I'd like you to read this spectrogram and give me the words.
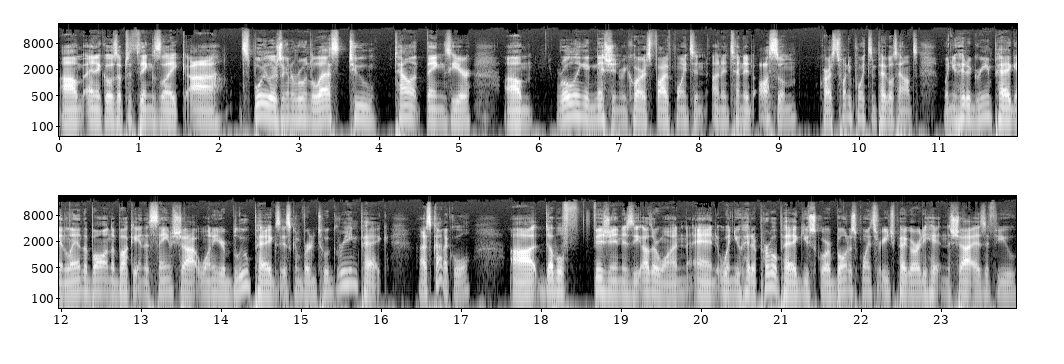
Um, and it goes up to things like uh, spoilers are going to ruin the last two talent things here. Um, rolling ignition requires 5 points in unintended awesome. Requires 20 points in peggle talents. When you hit a green peg and land the ball in the bucket in the same shot, one of your blue pegs is converted to a green peg. That's kind of cool. Uh, double Fission is the other one, and when you hit a purple peg, you score bonus points for each peg already hit in the shot as if you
